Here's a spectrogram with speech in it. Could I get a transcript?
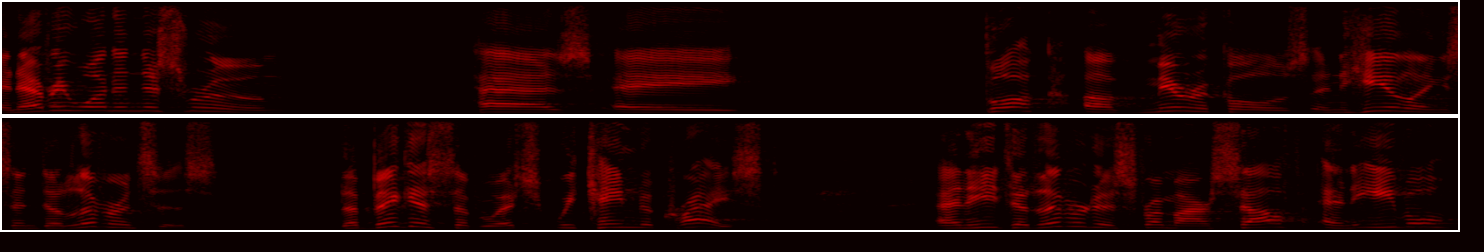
And everyone in this room has a book of miracles and healings and deliverances, the biggest of which we came to Christ. And he delivered us from ourself and evil.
